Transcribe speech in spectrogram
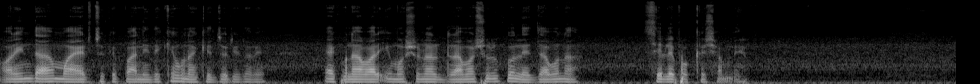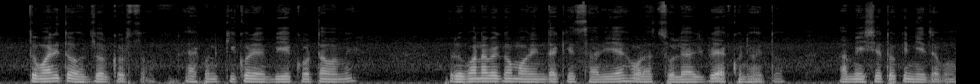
অনিন্দা মায়ের চোখে পানি দেখে ওনাকে জড়িয়ে ধরে। এখন আবার ইমোশনাল ড্রামা শুরু করলে যাব না ছেলে পক্ষের সামনে। তোমারই তো জোর করছ। এখন কি করে বিয়ে করতাম আমি? রুবানা বেগম অনিন্দাকে ছাড়িয়ে ওরা চলে আসবে এক্ষুনি হয়তো। আমি এসে তোকে নিয়ে যাব।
